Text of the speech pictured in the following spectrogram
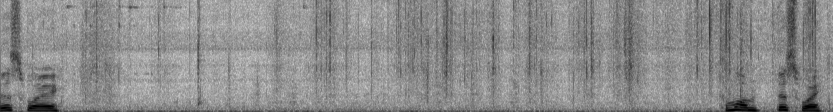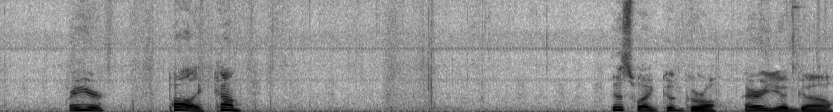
This way. Come on, this way. Right here. Polly, come. This way, good girl. There you go.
